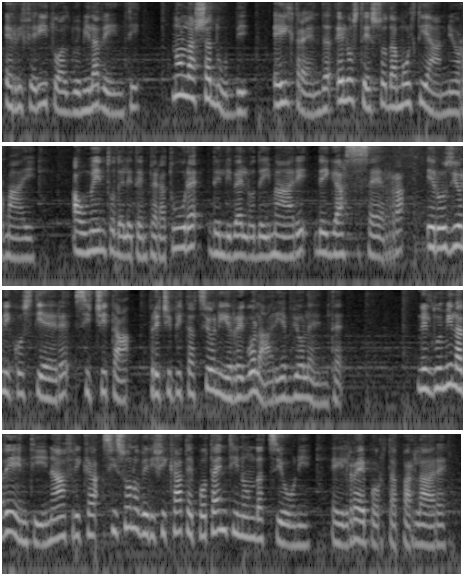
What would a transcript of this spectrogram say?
e riferito al 2020, non lascia dubbi e il trend è lo stesso da molti anni ormai. Aumento delle temperature, del livello dei mari, dei gas serra, erosioni costiere, siccità, precipitazioni irregolari e violente. Nel 2020 in Africa si sono verificate potenti inondazioni, è il report a parlare,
